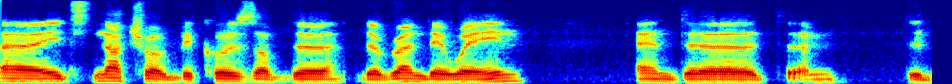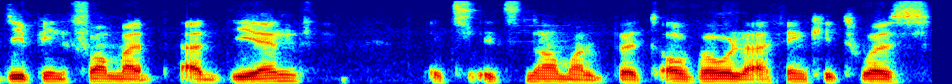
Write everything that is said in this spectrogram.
uh, it's natural because of the the run they were in and the, the, the deep in form at, at the end. It's it's normal, but overall, I think it was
